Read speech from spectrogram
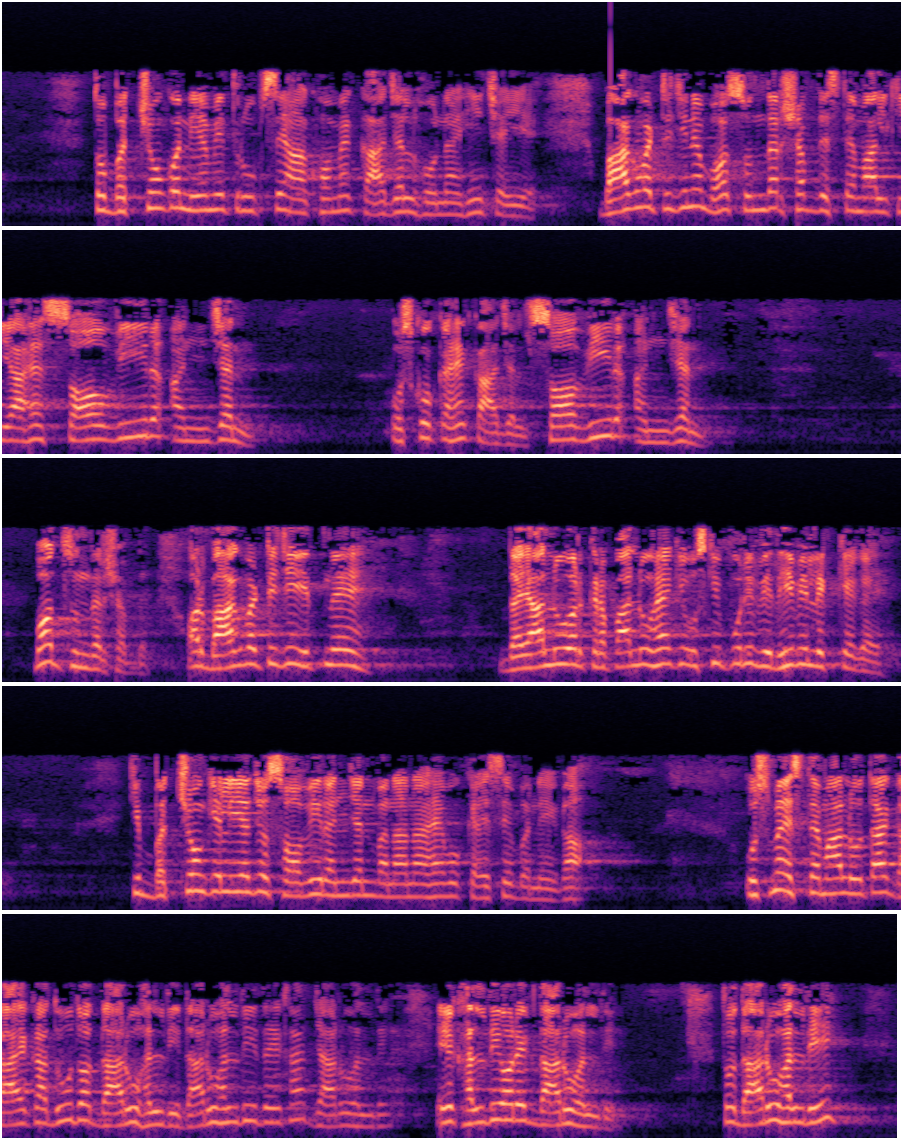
तो बच्चों को नियमित रूप से आँखों में काजल होना ही चाहिए। बागवट जी ने बहुत सुंदर शब्द इस्तेमाल किया है, सौवीर अंजन। उसको कहें काजल, सौवीर अंजन। बहुत सुंदर शब्द है। और बागवती जी इतने दयालु और कृपालु हैं कि उसकी पूरी विधि भी लिख के गए कि बच्चों के लिए जो सौवीर अंजन बनाना है वो कैसे बनेगा। उसमें इस्तेमाल होता है गाय का दूध और दारू हल्दी। दारू हल्दी देखा? दारू हल्दी। एक हल्दी और एक दारू हल्दी। तो दारू हल्दी,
